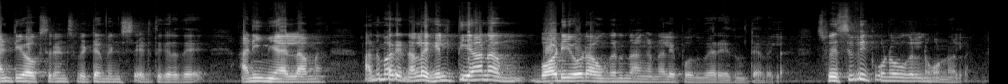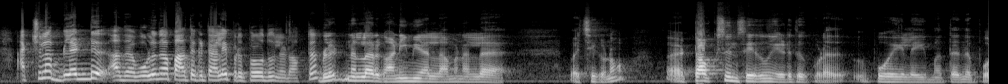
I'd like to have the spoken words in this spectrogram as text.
ஆன்டி ஆக்சிடென்ட்ஸ் விட்டமின்ஸ் எடுத்துக்கிறது அனீமியா இல்லாமல் அந்த மாதிரி நல்ல ஹெல்த்தியான பாடியோடு அவங்க இருந்தாங்கன்னாலே போதும் வேறு எதுவும் தேவையில்லை. ஸ்பெசிஃபிக் உணவுகள்னு ஒன்றும் இல்லை. ஆக்சுவலா பிளட் அதை ஒழுங்கா பார்த்துக்கிட்டாலே போதும் இல்லை டாக்டர் பிளட் நல்லா இருக்கும் அனீமியா இல்லாமல் நல்லா வச்சுக்கணும். டாக்ஸின்ஸ் எதுவும் எடுத்துக்கக்கூடாது. புகையிலை மற்ற இந்த பு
